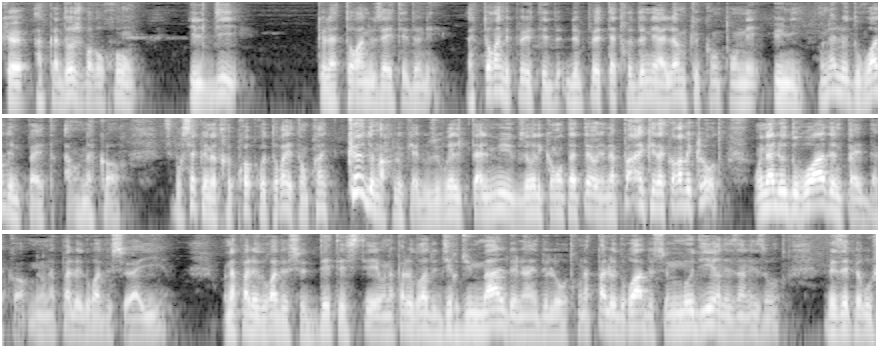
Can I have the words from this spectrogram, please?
que Akadosh Baruch il dit que la Torah nous a été donnée. La Torah ne peut être donnée à l'homme que quand on est uni. On a le droit de ne pas être en accord. C'est pour ça que notre propre Torah est empreinte que de lequel Vous ouvrez le Talmud, vous ouvrez les commentateurs, il n'y en a pas un qui est d'accord avec l'autre. On a le droit de ne pas être d'accord, mais on n'a pas le droit de se haïr. On n'a pas le droit de se détester, on n'a pas le droit de dire du mal de l'un et de l'autre, on n'a pas le droit de se maudire les uns les autres. C'est pour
